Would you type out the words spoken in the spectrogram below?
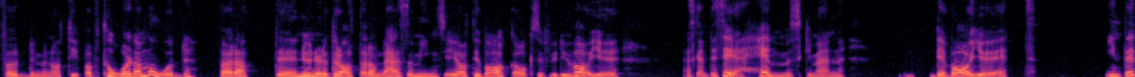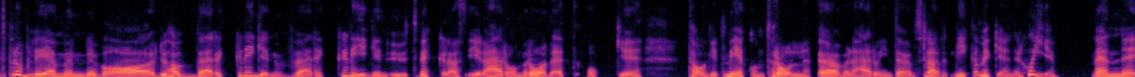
född med någon typ av tålamod. För att eh, nu när du pratar om det här så minns jag tillbaka också för du var ju, jag ska inte säga hemsk, men det var ju ett inte ett problem, men det var, du har verkligen, verkligen utvecklats i det här området och eh, tagit mer kontroll över det här och inte ödslar lika mycket energi. Men eh,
